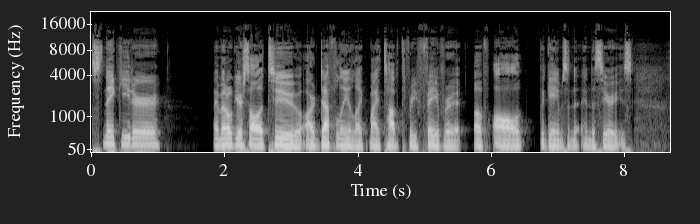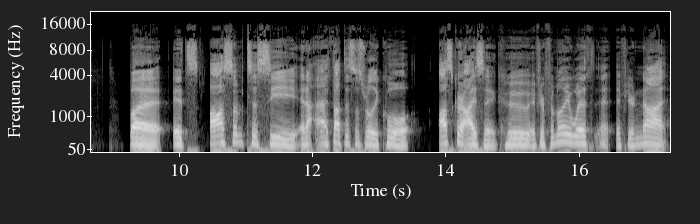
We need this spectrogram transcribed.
Snake Eater, and Metal Gear Solid Two are definitely like my top three favorite of all the games in the in the series but it's awesome to see. And I, I, thought this was really cool. Oscar Isaac, who, if you're familiar with, if you're not,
